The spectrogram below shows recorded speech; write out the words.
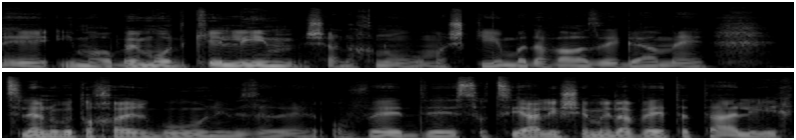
אה, עם הרבה מאוד כלים שאנחנו משקיעים בדבר הזה גם אה, אצלנו בתוך הארגון, אם זה עובד אה, סוציאלי שמלווה את התהליך,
